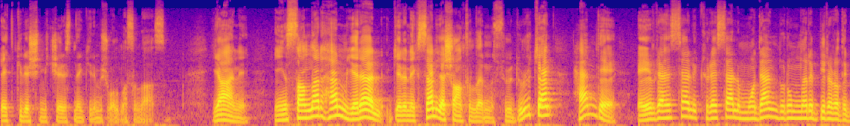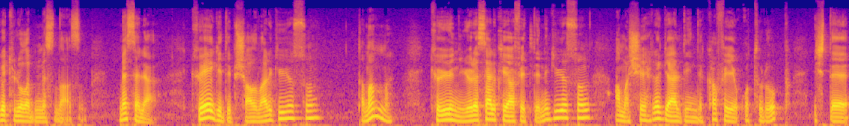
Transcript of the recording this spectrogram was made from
etkileşim içerisine girmiş olması lazım. Yani insanlar hem yerel geleneksel yaşantılarını sürdürürken hem de evrensel, küresel, modern durumları bir arada götürüyor olabilmesi lazım. Mesela köye gidip şalvar giyiyorsun, tamam mı? Köyün yöresel kıyafetlerini giyiyorsun ama şehre geldiğinde kafeye oturup işte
